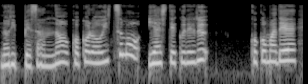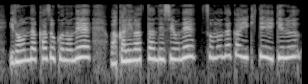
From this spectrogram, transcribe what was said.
のりっぺさんの心をいつも癒してくれる。ここまでいろんな家族のね、別れがあったんですよね。その中生きていける、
